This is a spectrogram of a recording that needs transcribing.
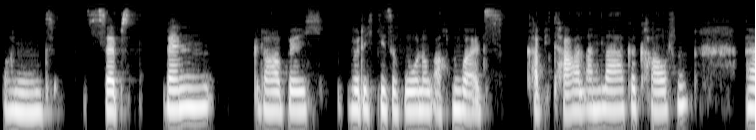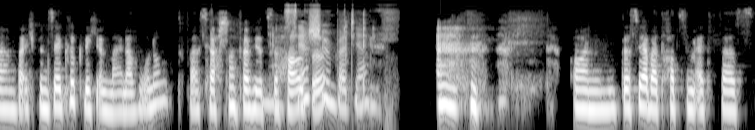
Und selbst wenn, glaube ich, würde ich diese Wohnung auch nur als Kapitalanlage kaufen, äh, weil ich bin sehr glücklich in meiner Wohnung. Du warst ja auch schon bei mir Ja, zu Hause. sehr schön bei dir. Und das wäre aber trotzdem etwas,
